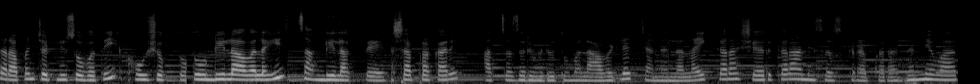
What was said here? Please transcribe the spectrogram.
तर आपण चटणीसोबतही खाऊ शकतो. तोंडी लावायलाही चांगली लागते. अशा प्रकारे आजचा जर व्हिडिओ तुम्हाला आवडला चॅनलला लाईक करा शेअर करा आणि सबस्क्राईब करा. धन्यवाद.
